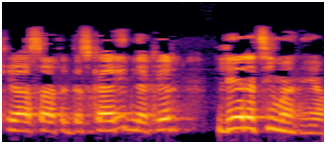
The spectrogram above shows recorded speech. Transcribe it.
کیاساتە دەستکاریت نەکرد لێرە چیمان هەیە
